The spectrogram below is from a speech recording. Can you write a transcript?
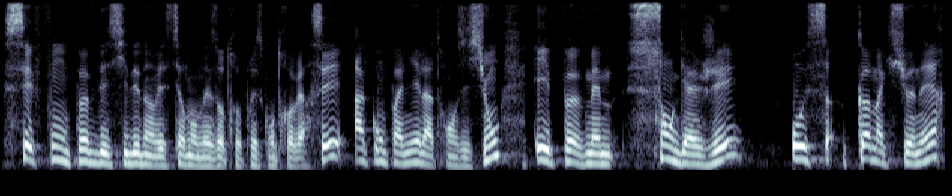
Ces fonds peuvent décider d'investir dans des entreprises controversées, accompagner la transition et peuvent même s'engager comme actionnaires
